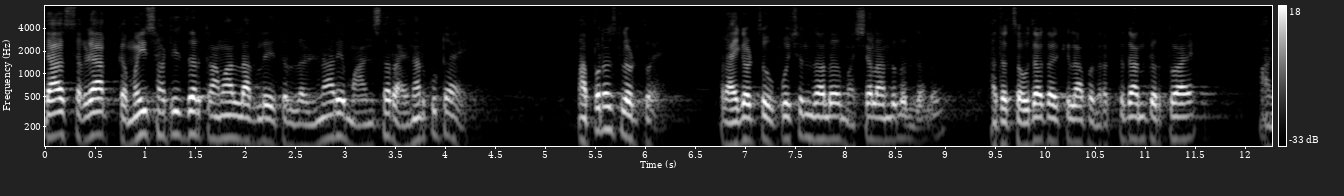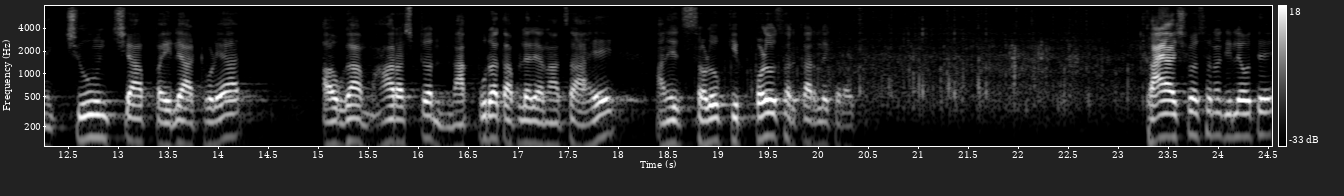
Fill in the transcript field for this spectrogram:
त्या सगळ्या कमाईसाठी जर कामाला लागले तर लढणारे माणसं राहणार कुठं आहे? आपणच लढतो आहे रायगडचं उपोषण झालं मशाल आंदोलन झालं. आता चौदा तारखेला आपण रक्तदान करतो आहे आणि जूनच्या पहिल्या आठवड्यात अवघा महाराष्ट्र नागपुरात आपल्याला आणायचं आहे आणि सळो की पळो सरकारले करायचं. काय आश्वासनं दिले होते?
